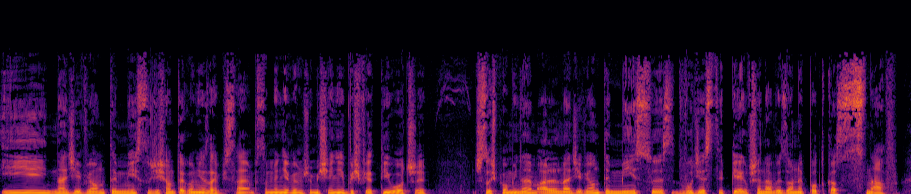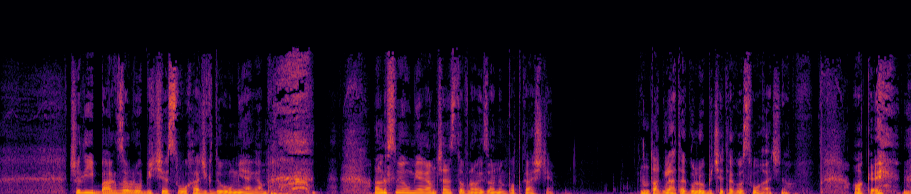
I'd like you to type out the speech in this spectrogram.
I na dziewiątym miejscu, dziesiątego nie zapisałem. W sumie nie wiem, czy mi się nie wyświetliło, czy, czy coś pominąłem, ale na dziewiątym miejscu jest 21 nawiedzony podcast Snaf. Czyli bardzo lubicie słuchać, gdy umieram. ale w sumie umieram często w nawiedzonym podcaście. No tak, dlatego lubicie tego słuchać. No. Okej. Okay.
